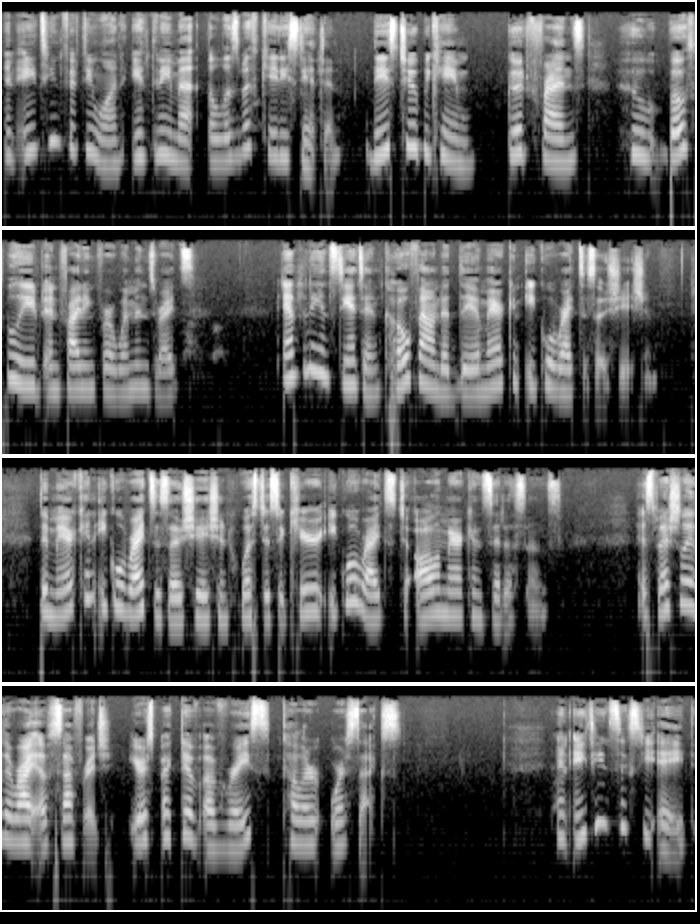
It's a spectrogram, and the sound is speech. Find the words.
In 1851, Anthony met Elizabeth Cady Stanton. These two became good friends who both believed in fighting for women's rights. Anthony and Stanton co founded the American Equal Rights Association. The American Equal Rights Association was to secure equal rights to all American citizens, especially the right of suffrage, irrespective of race, color, or sex. In 1868,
